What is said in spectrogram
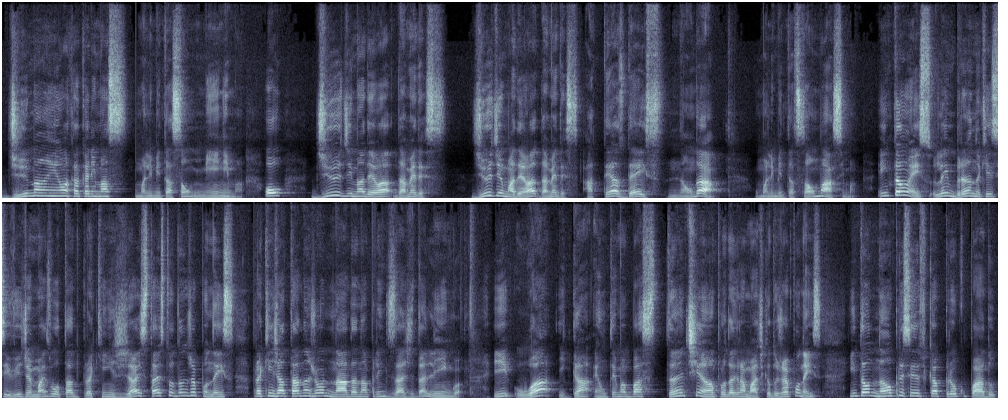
10万円はかかります。Uma limitação mínima. Ou 10時まではダメです。10時まではダメです。Até as 10 não dá. Uma limitação máxima. Então é isso. Lembrando que esse vídeo é mais voltado para quem já está estudando japonês, para quem já está na jornada na aprendizagem da língua. E wa e ga é um tema bastante amplo da gramática do japonês. Então não precisa ficar preocupado,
